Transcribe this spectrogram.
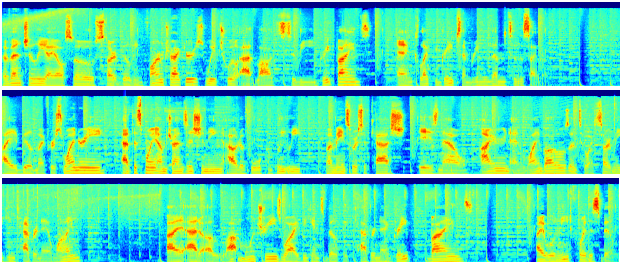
Eventually, I also start building farm tractors, which will add logs to the grapevines and collect the grapes and bring them to the silo. I build my first winery. At this point, I'm transitioning out of wool completely. My main source of cash is now iron and wine bottles until I start making Cabernet wine. I add a lot more trees while I begin to build the Cabernet grapevines I will need for this build.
